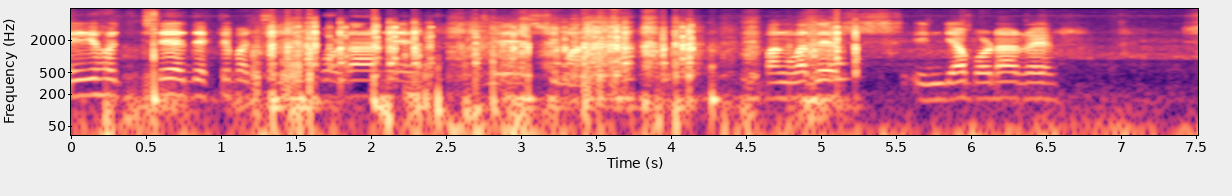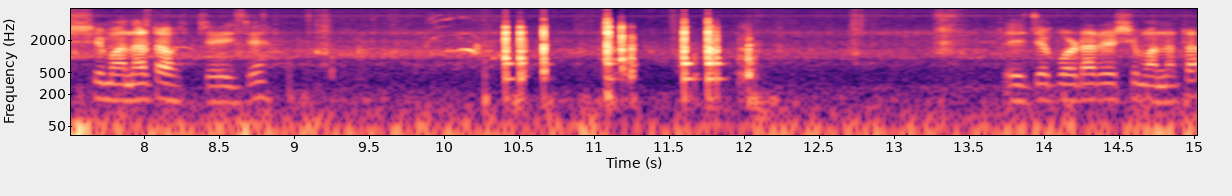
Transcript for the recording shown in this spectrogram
এই হচ্ছে দেখতে পাচ্ছি বর্ডারের যে সীমানাটা। বাংলাদেশ ইন্ডিয়া বর্ডারের সীমানাটা হচ্ছে এই যে। এই যে বর্ডারের সীমানাটা।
